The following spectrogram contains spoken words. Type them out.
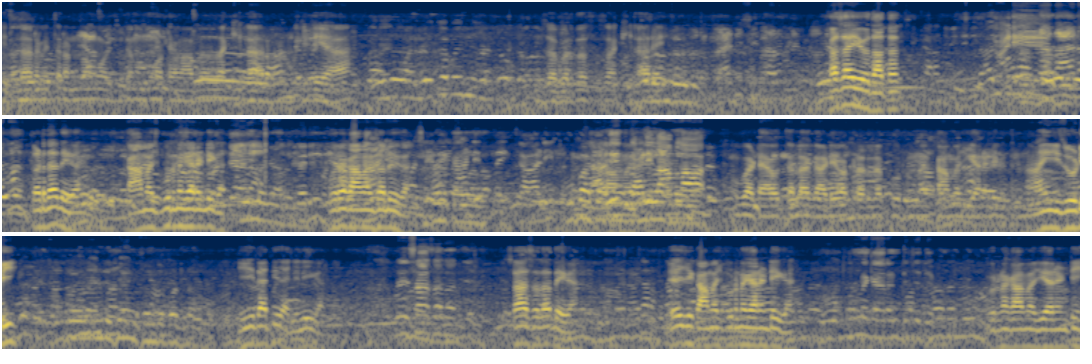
खिल्लार मित्रांनो एकदम मोठ्या मापाचा खिलार म्हणजे हा जबरदस्त असा खिलार आहे. कसा आहे होत आता कडदात आहे का? कामाची पूर्ण गॅरंटी का? पुरं कामाला चालू आहे का? उभा ठेव त्याला गाडी वाकरायला पूर्ण कामाची गॅरंटी नाही ही जोडी? ही राती झालेली आहे का? सहा सात आहे. का? याची कामाची पूर्ण गॅरंटी का? पूर्ण गॅरंटीचे ते पूर्ण कामाची गॅरंटी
